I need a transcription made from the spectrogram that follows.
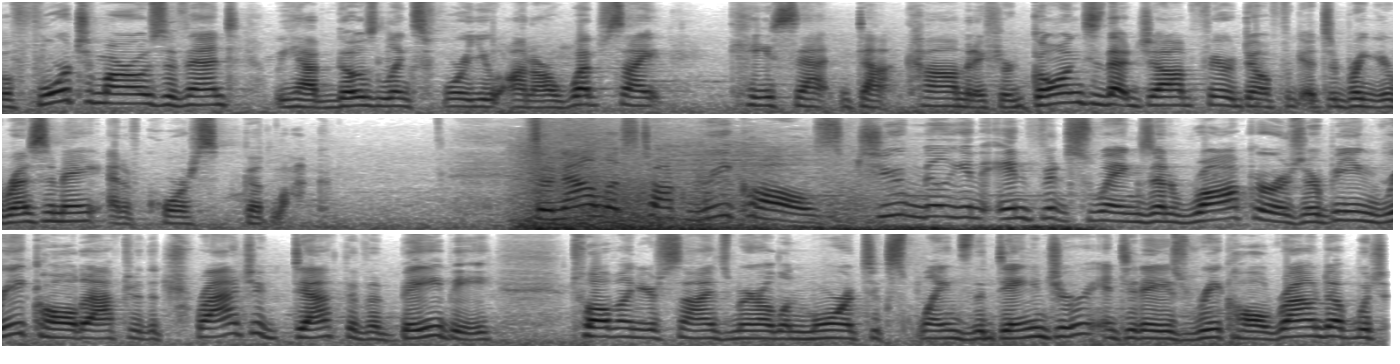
before tomorrow's event. We have those links for you on our website, ksat.com. And if you're going to that job fair, don't forget to bring your resume. And of course, good luck. So now let's talk recalls. Two million infant swings and rockers are being recalled after the tragic death of a baby. 12 on your sides, Marilyn Moritz explains the danger in today's recall roundup, which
